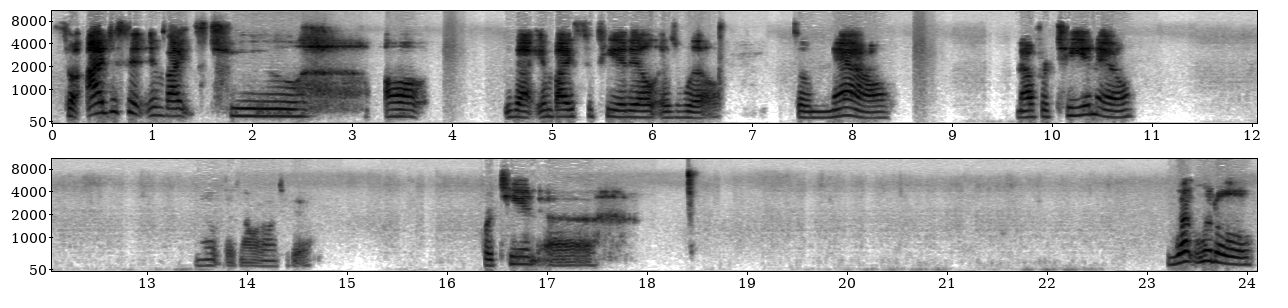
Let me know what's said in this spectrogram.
So I just sent invites to all that invites to TNL as well. So now, now for TNL. Nope, that's not what I want to do. For TN uh what little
